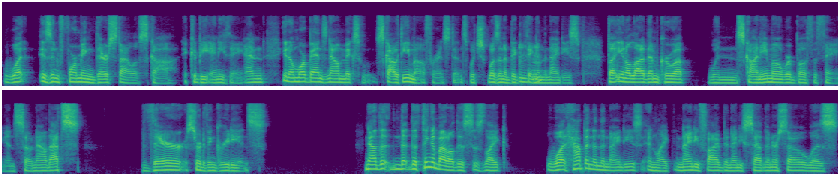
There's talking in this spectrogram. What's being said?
what is informing their style of ska. It could be anything. And you know more bands now mix ska with emo for instance which wasn't a big thing in mm-hmm. the 90s but you know a lot of them grew up when ska and emo were both a thing. And so now that's their sort of ingredients. Now the the, the thing about all this is like what happened in the 90s in like 95 to 97 or so was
